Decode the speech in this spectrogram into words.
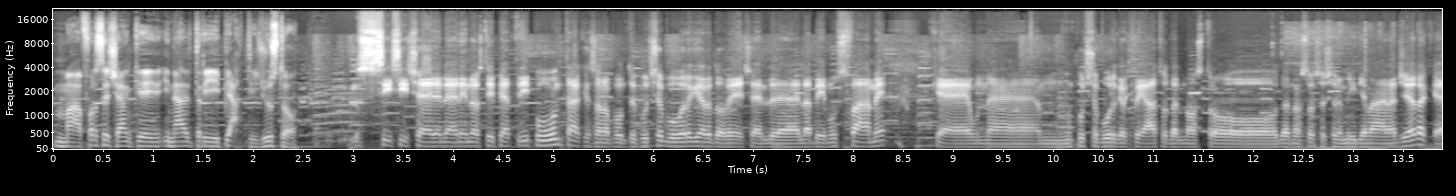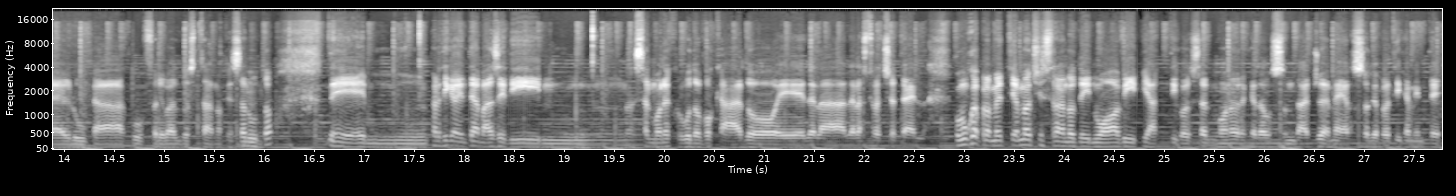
ma forse c'è anche in altri piatti, giusto? Sì, sì, c'è nei nostri piatti di punta che sono appunto i Puccia Burger dove c'è la Bemus Fame che è un, um, un Burger creato dal nostro, dal nostro, social media manager che è Luca Cuffari Valdostano che saluto e um, praticamente a base di um, salmone crudo, avocado e della, della, stracciatella. Comunque promettiamo ci saranno dei nuovi piatti col salmone perché da un sondaggio è emerso che praticamente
